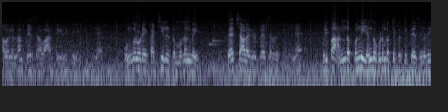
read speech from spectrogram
அவர்கள்லாம் பேசுகிற வார்த்தைகளை கொஞ்சம் கேளுங்க. உங்களுடைய கட்சியில் இருக்க முதன்மை பேச்சாளர்கள் பேசுகிறத கேளுங்க. குறிப்பாக அந்த பொண்ணு எங்கள் குடும்பத்தை பற்றி பேசுனது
